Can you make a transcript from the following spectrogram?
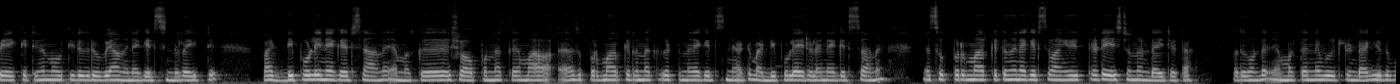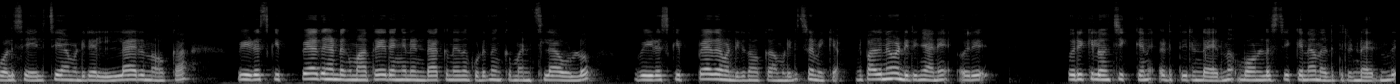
പാക്കറ്റിന് നൂറ്റി ഇരുപത് രൂപയാണ് നെഗറ്റ്സിന്റെ റേറ്റ് അപ്പോൾ അടിപൊളി നെഗറ്റ്സാണ് നമുക്ക് ഷോപ്പിൽ നിന്നൊക്കെ സൂപ്പർ മാർക്കറ്റിൽ നിന്നൊക്കെ കിട്ടുന്ന നെഗറ്റ്സിനായിട്ടും അടിപൊളിയായിട്ടുള്ള നെഗറ്റ്സാണ് ഞാൻ സൂപ്പർ മാർക്കറ്റിൽ നിന്ന് നെഗറ്റ്സ് വാങ്ങിയത് ഇത്ര ടേസ്റ്റ് ഒന്നും ഉണ്ടായിട്ടാ അപ്പോൾ അതുകൊണ്ട് നമ്മൾ തന്നെ വീട്ടിലുണ്ടാക്കി ഇതുപോലെ സെയിൽ ചെയ്യാൻ വേണ്ടിയിട്ട് എല്ലാവരും നോക്കുക. വീഡിയോ സ്കിപ്പ് ചെയ്യാതെ കണ്ടെങ്കിൽ മാത്രമേ ഇതെങ്ങനെ ഉണ്ടാക്കുന്നതെന്ന് കൂടി നിങ്ങൾക്ക് മനസ്സിലാവുള്ളൂ. വീഡിയോ സ്കിപ്പ് ചെയ്യാതെ വേണ്ടിയിട്ട് നോക്കാൻ വേണ്ടിയിട്ട് ശ്രമിക്കാം. അപ്പോൾ അതിന് വേണ്ടിയിട്ട് ഞാൻ ഒരു ഒരു കിലോ ചിക്കൻ എടുത്തിട്ടുണ്ടായിരുന്നു. ബോൺലെസ് ചിക്കനാണ് എടുത്തിട്ടുണ്ടായിരുന്നത്.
